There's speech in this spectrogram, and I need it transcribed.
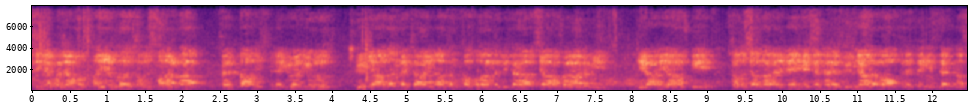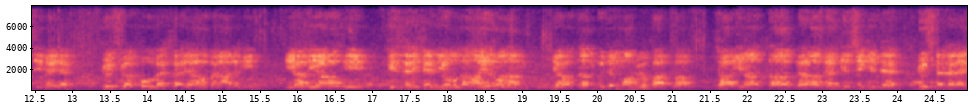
için yapacağımız hayırlı çalışmalarda Fettah ismine güveniyoruz. Dünyanın ve kainatın kapılarını bizlere aç ya Rabbel Alemin. İlahi ya Rabbi, çalışanlara, emeği geçenlere dünyada ve ahirette izzet nasip eyle. Güç ve kuvvet ver ya Rabbel Alemin. İlahi ya Rabbi, bizleri kendi yolundan ayırmadan, yarattığın bütün mahlukatla, kainatla beraber bir şekilde güçlenerek,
